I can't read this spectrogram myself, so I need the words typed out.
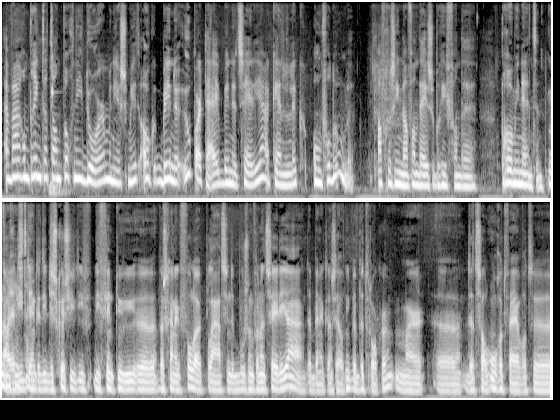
En waarom dringt dat dan toch niet door, meneer Smit? Ook binnen uw partij, binnen het CDA, kennelijk onvoldoende. Afgezien dan van deze brief van de prominenten. Nou ja, ik denk dat die discussie die, die vindt nu uh, waarschijnlijk voluit plaats in de boezem van het CDA. Daar ben ik dan zelf niet bij betrokken. Maar uh, dat zal ongetwijfeld uh,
